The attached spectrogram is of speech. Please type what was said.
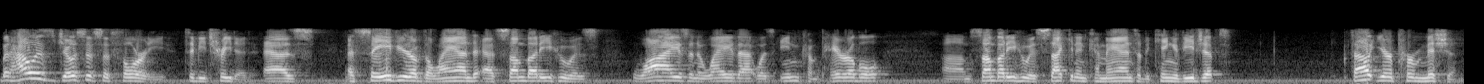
but how is Joseph's authority to be treated? As a savior of the land, as somebody who is wise in a way that was incomparable, um, somebody who is second in command to the king of Egypt? Without your permission,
